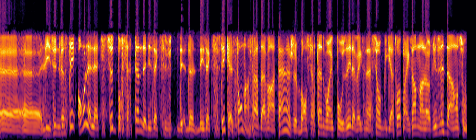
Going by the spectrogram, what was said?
euh, euh, les universités ont la latitude pour certaines de les des activités qu'elles font d'en faire davantage. Bon, certaines vont imposer la vaccination obligatoire, par exemple, dans leur résidence ou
